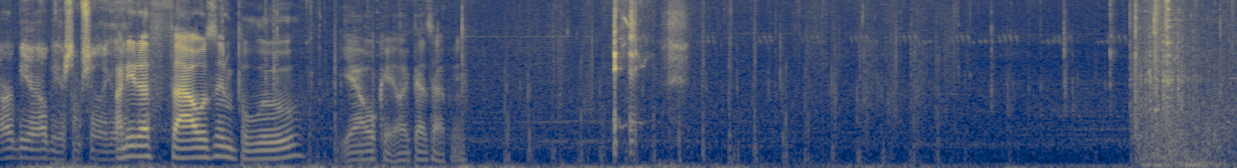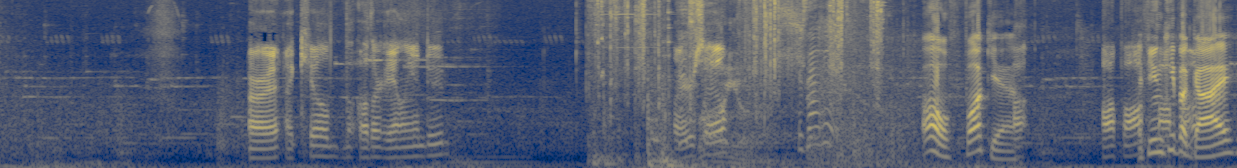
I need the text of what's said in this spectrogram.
RB or LB or some shit like that. I need a thousand blue. Yeah, okay, like that's happening. Alright, I killed the other alien dude. Fire sale. Is that it? Oh, fuck yeah. Uh, Pop off. if you can pop keep a guy,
